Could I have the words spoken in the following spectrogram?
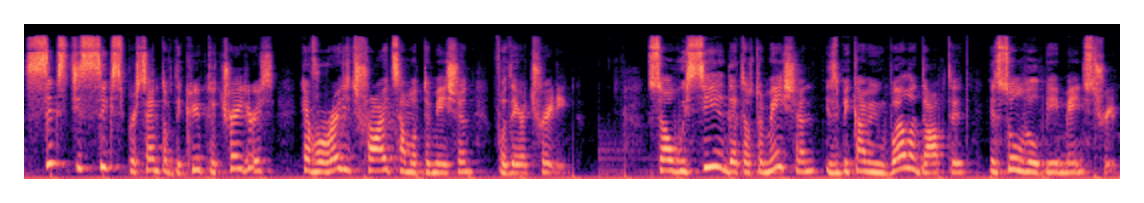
66% of the crypto traders have already tried some automation for their trading. So we see that automation is becoming well adopted and soon will be mainstream.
